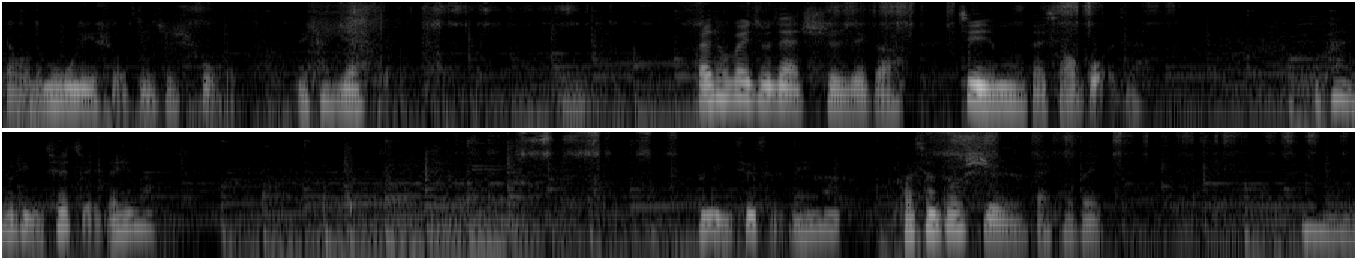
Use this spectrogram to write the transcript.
在我的目力所及之处没看见。嗯，白头杯就在吃这个金银木的小果子。我看有领雀嘴杯吗？有领雀嘴杯吗？好像都是白头杯。嗯。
